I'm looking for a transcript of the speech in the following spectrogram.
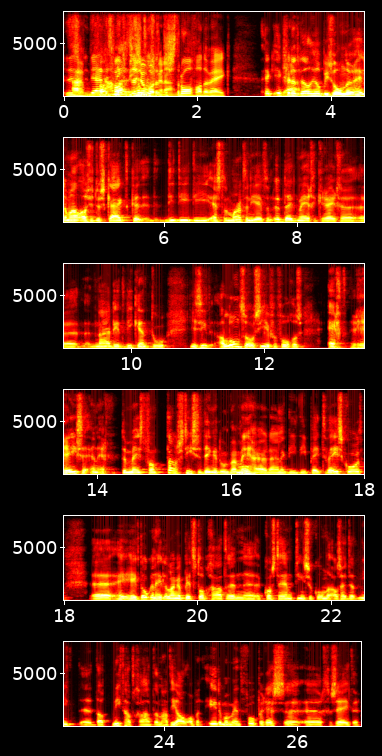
is- Eigenlijk ja, het seizoen wordt het de. Stroll van de week. Ik, ik vind Ja. het wel heel bijzonder, helemaal als je dus kijkt, die, die, die Aston Martin die heeft een update meegekregen eh, naar dit weekend toe. Je ziet Alonso zie je vervolgens echt racen en echt de meest fantastische dingen doen, waarmee hij uiteindelijk die, die P2 scoort. Eh, hij heeft ook een hele lange pitstop gehad en eh, kostte hem 10 seconden. Als hij dat niet, eh, dat niet had gehad, dan had hij al op een eerder moment voor Perez eh, eh, gezeten.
